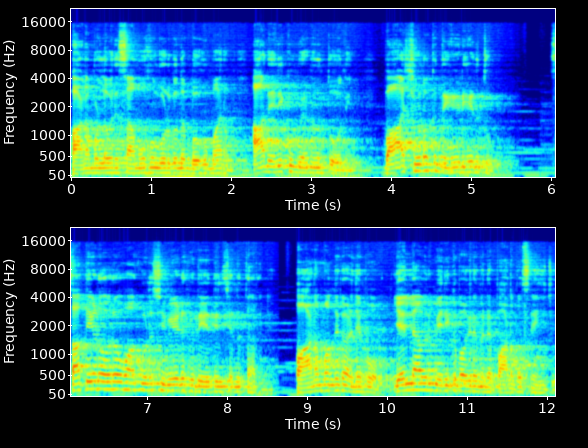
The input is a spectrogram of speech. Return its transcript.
പണമുള്ളവന് സമൂഹം കൊടുക്കുന്ന ബഹുമാനം അതെനിക്കും വേണമെന്ന് തോന്നി. വാശിയോടൊക്കെ നേടിയെടുത്തു. സത്യയുടെ ഓരോ വാക്കുകളും ശിവയുടെ ഹൃദയത്തിൽ ചെന്ന് തറഞ്ഞു. പണം വന്നു കഴിഞ്ഞപ്പോൾ എല്ലാവരും എനിക്ക് പകരം എന്നെ പണത്തെ സ്നേഹിച്ചു.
